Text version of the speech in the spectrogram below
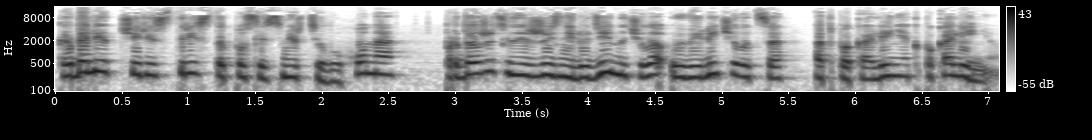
когда лет через 300 после смерти Лухона продолжительность жизни людей начала увеличиваться от поколения к поколению.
